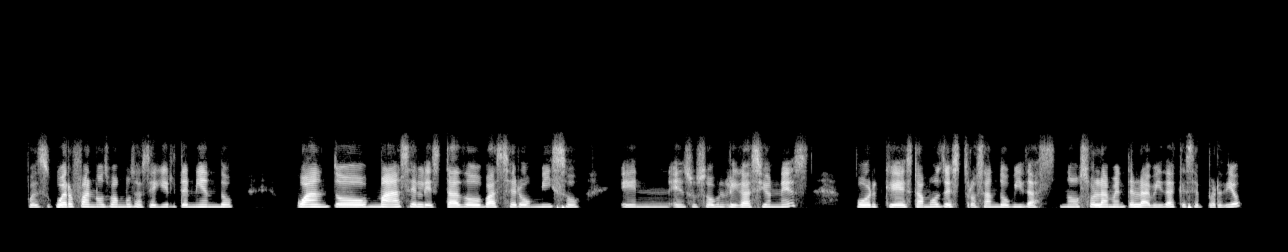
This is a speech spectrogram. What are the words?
pues huérfanos vamos a seguir teniendo cuánto más el Estado va a ser omiso en, en sus obligaciones, porque estamos destrozando vidas, no solamente la vida que se perdió,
